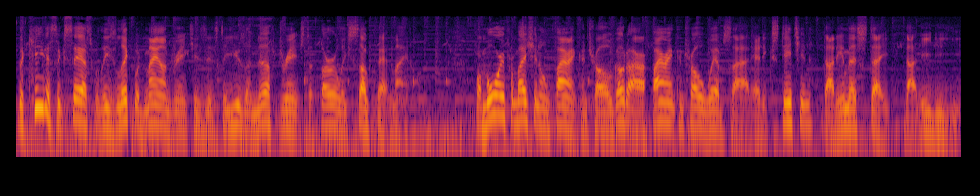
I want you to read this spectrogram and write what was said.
The key to success with these liquid mound drenches is to use enough drench to thoroughly soak that mound. For more information on fire ant control, go to our fire ant control website at extension.msstate.edu.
